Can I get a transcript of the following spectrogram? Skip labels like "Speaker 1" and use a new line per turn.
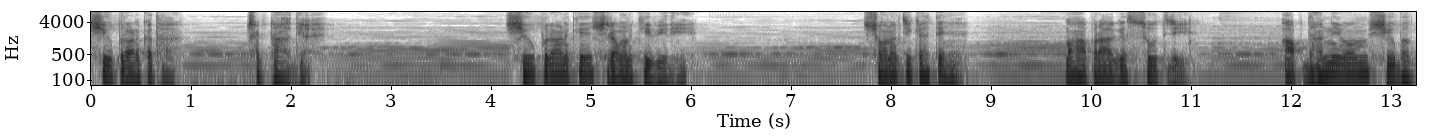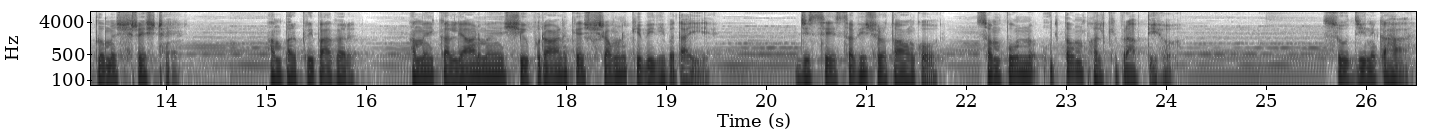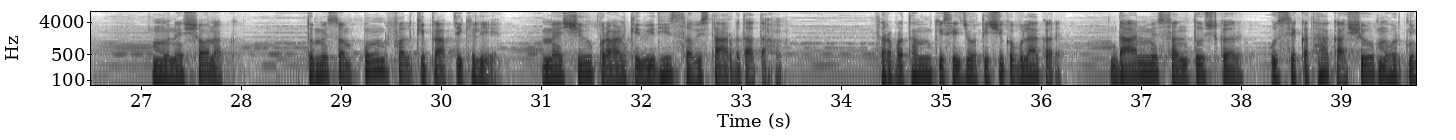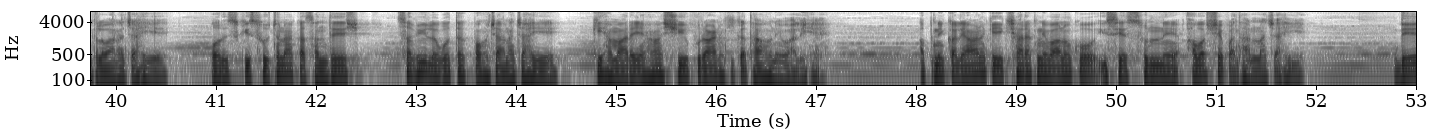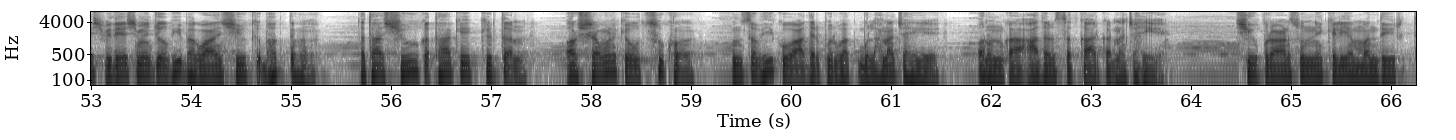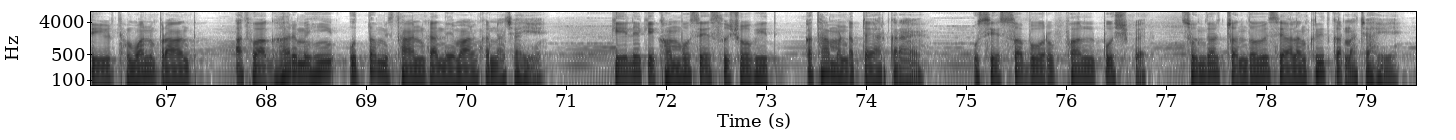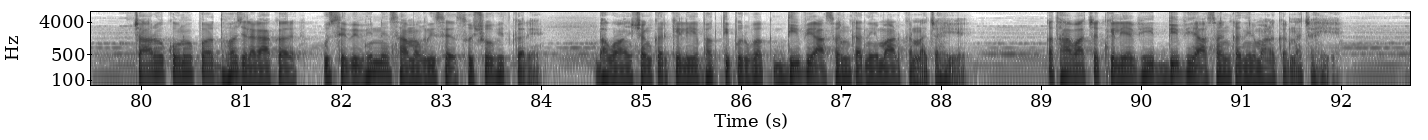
शिव पुराण कथा छठा अध्याय। शिव पुराण के श्रवण की विधि। शौनक जी कहते हैं, महापराग सूत जी, आप धन्य एवं शिव भक्तों में श्रेष्ठ हैं। हम पर कृपा कर हमें कल्याण में शिव पुराण के श्रवण की विधि बताइए, जिससे सभी श्रोताओं को संपूर्ण उत्तम फल की प्राप्ति हो। सूत जी ने कहा, मुने शौनक तुम्हें संपूर्ण फल की प्राप्ति के लिए मैं शिव पुराण की विधि सविस्तार बताता हूँ। सर्वप्रथम किसी ज्योतिषी को बुलाकर दान में संतुष्ट कर उससे कथा का शुभ मुहूर्त निकलवाना चाहिए और उसकी सूचना का संदेश सभी लोगों तक पहुंचाना चाहिए कि हमारे यहाँ शिव पुराण की कथा होने वाली है। अपने कल्याण की इच्छा रखने वालों को इसे सुनने अवश्य पधारना चाहिए। देश विदेश में जो भी भगवान शिव के भक्त हों तथा शिव कथा के कीर्तन और श्रवण के उत्सुक हों, उन सभी को आदरपूर्वक बुलाना चाहिए और उनका आदर सत्कार करना चाहिए। शिव पुराण सुनने के लिए मंदिर, तीर्थ, वन प्रांत अथवा घर में ही उत्तम स्थान का निर्माण करना चाहिए। केले के खंभों से सुशोभित कथा मंडप तैयार कराएँ। उसे सब और फल, पुष्प, सुंदर चंदोवे से अलंकृत करना चाहिए। चारों कोनों पर ध्वज लगाकर उसे विभिन्न सामग्री से सुशोभित करें। भगवान शंकर के लिए भक्तिपूर्वक दिव्य आसन का निर्माण करना चाहिए। कथावाचक के लिए भी दिव्य आसन का निर्माण करना चाहिए।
